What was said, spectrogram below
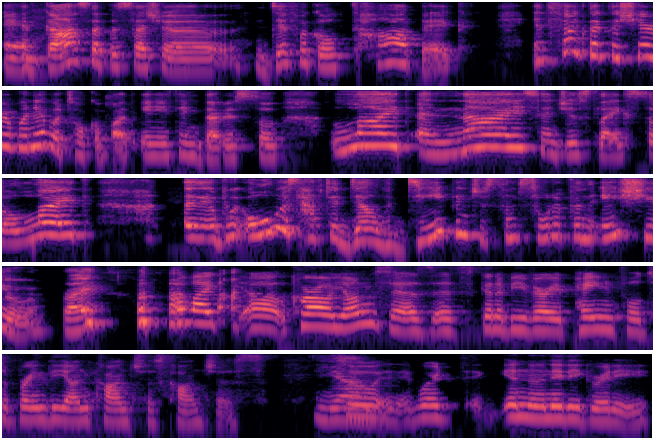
And gossip is such a difficult topic in fact, Dr. Sherry, we never talk about anything that is so light and nice and just like so light. Uh, we always have to delve deep into some sort of an issue, right? well, like uh, Carl Jung says, it's going to be very painful to bring the unconscious conscious. Yeah. So uh, we're in the nitty gritty.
